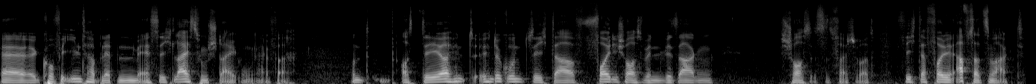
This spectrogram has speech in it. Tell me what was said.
äh, Koffeintabletten-mäßig Leistungssteigerung einfach. Und aus der Hint Hintergrund sehe ich da voll die Chance, wenn wir sagen, Chance ist das falsche Wort, sehe ich da voll den Absatzmarkt.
